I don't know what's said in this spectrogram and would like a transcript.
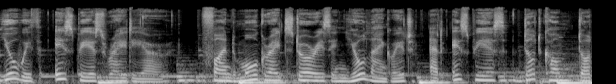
You're with SBS Radio. Find more great stories in your language at sbs.com.au.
